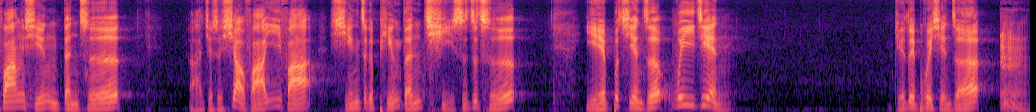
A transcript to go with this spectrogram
方行等持，啊，就是效法依法行这个平等起实之词，也不选择微见，绝对不会选择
